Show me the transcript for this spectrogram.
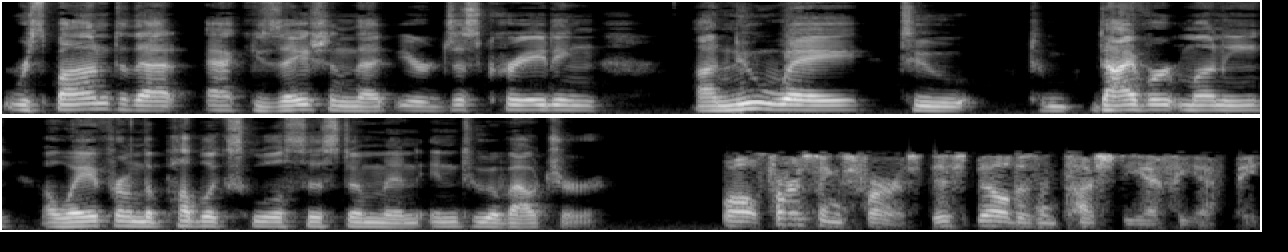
respond to that accusation that you're just creating a new way to to divert money away from the public school system and into a voucher? Well, first things first, this bill doesn't touch the FEFP.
